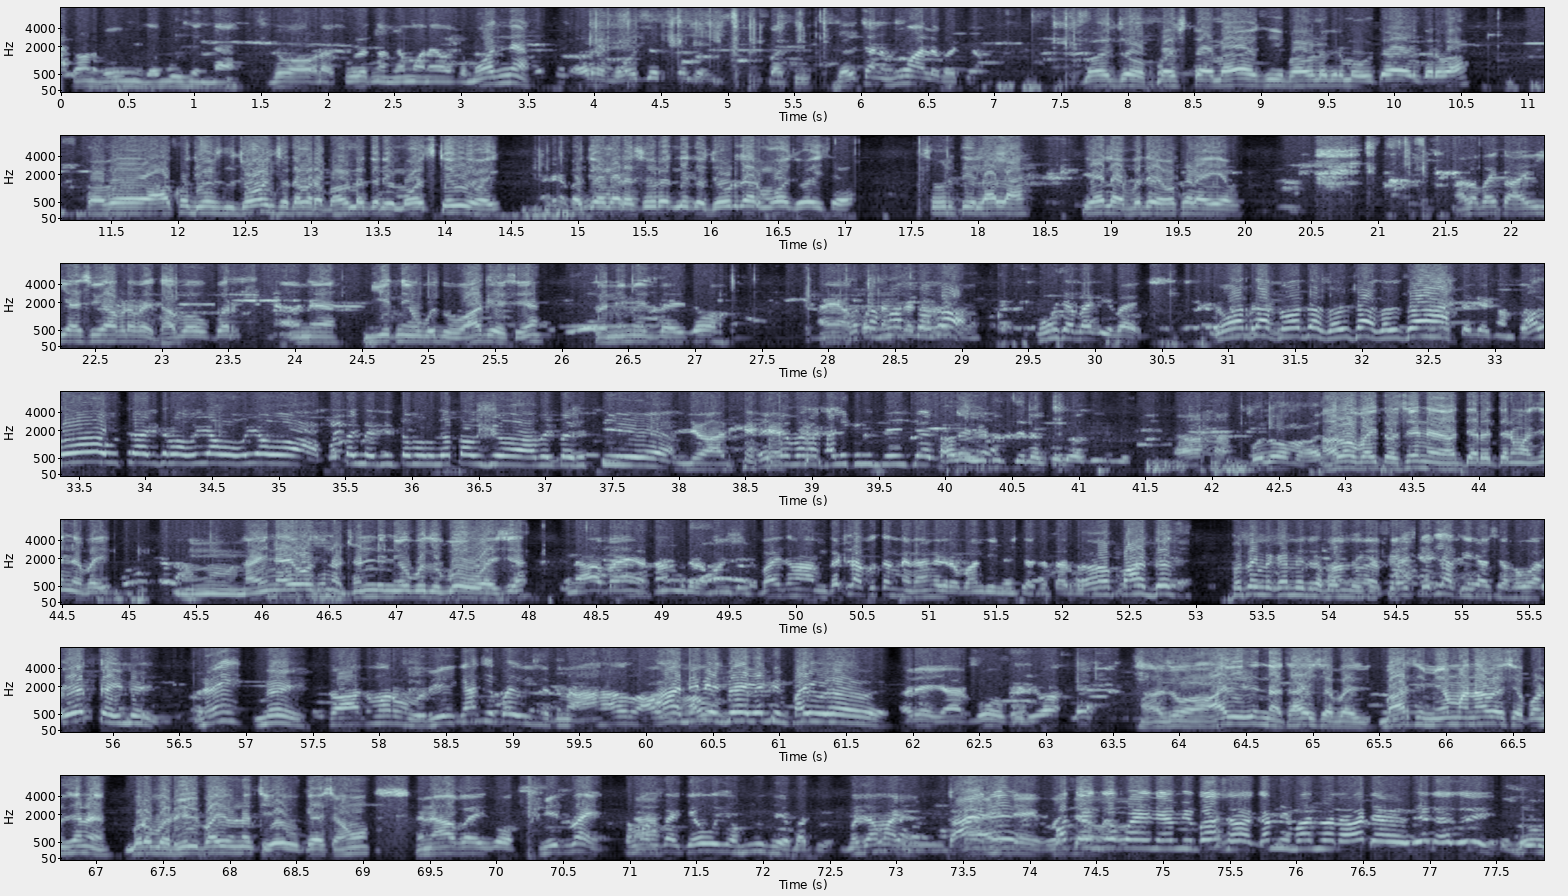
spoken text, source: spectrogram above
ત્રણ ભાઈ ની ધાબુ છે ના જો આપડા સુરત ના મહેમાન આવ્યા છે મોજ ને અરે મોજ જ છે બાકી જલસા ને હું હાલે બાકી આમ? બસ જો ફર્સ્ટ ટાઈમ આવ્યા છીએ ભાવનગરમાં ઉત્તરાયણ કરવા તો હવે આખો દિવસ જોવાનું છે તમારા ભાવનગરની મોજ કેવી હોય? બાકી અમારે સુરતની તો જોરદાર મોજ હોય છે. સુરતી લાલા, એને બધે વખણાય એમ. હાલો ભાઈ, તો આવી ગયા છીએ આપડે ભાઈ ધાબા ઉપર અને ગીત ને એવું બધું વાગે છે. તો નિમેશભાઈ, જો. અહીંયા છે. બાકી ભાઈ? જોરદાર જોરદાર જલસા જલસા. હાલો ઉત્તરાયણ કરવા વહી આવો વહી આવો પતંગ ને રીલ તમારું લેતા આવજો અમારી પાસે નથી એને મારા ખાલી કરીને દઈ જાય સાલે યુટ્યુબ ચેનલ ચલાવતી હાલો. ભાઈ તો છે ને અત્યારે અત્યારમાં છે ને ભાઈ હમ નાઈને આવ્યો છે ને ઠંડી ને એવું બધું બહુ હોય છે. ના આ ભાઈ કાંગદરા બાંધી ભાઈ તમે આમ કેટલા પતંગ ને કાંગદરા બાંધી નાખ્યા પાંચ દસ પતંગ ને કાને બંધ નાખ્યા કેટલા કર્યા છે હવાર? એક કઈ નહીં. નહીં? નહીં. તો આ તમારું રીલ ક્યાંથી પાયું છે? તમે આ હારું હા ભાઈ એક દિન પાયું હવે. અરે યાર બહુ હા જો આવી રીતના થાય છે ભાઈ. બહારથી મહેમાન આવે છે પણ છે ને બરોબર રીલ પાયું નથી એવું કે છે હું. અને આ ભાઈ જો મિતભાઈ તમારું કઈ કેવું છે? શું છે બાકી? મજામાં કાઈ નહીં. પતંગ. કપાય ને અમે બસ હવે કમી માનવાના વાટે બેઠા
